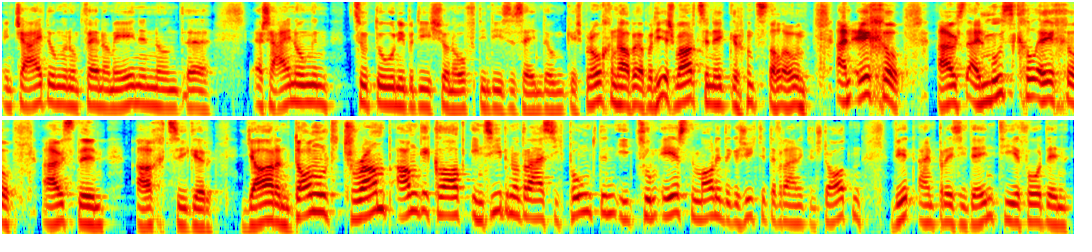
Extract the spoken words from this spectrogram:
Entscheidungen und Phänomenen und äh, Erscheinungen zu tun, über die ich schon oft in dieser Sendung gesprochen habe. Aber hier Schwarzenegger und Stallone, ein Echo aus, ein Muskelecho aus den 80er Jahren. Donald Trump angeklagt in 37 Punkten. Zum ersten Mal in der Geschichte der Vereinigten Staaten wird ein Präsident hier vor den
